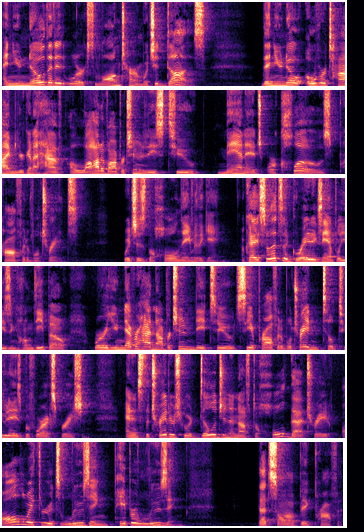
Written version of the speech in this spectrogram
and you know that it works long term, which it does, then you know over time you're going to have a lot of opportunities to manage or close profitable trades which is the whole name of the game. Okay, so that's a great example using Home Depot where you never had an opportunity to see a profitable trade until two days before expiration. And it's the traders who are diligent enough to hold that trade all the way through its losing, paper losing, that saw a big profit.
